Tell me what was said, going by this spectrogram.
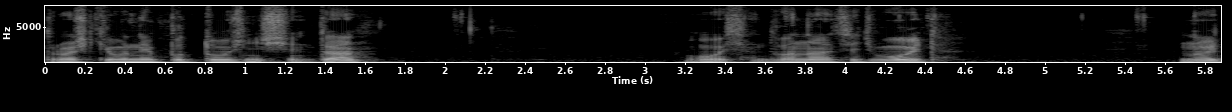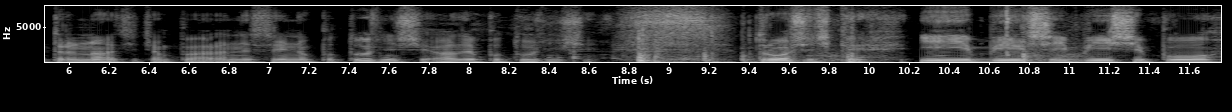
Трошки вони потужніші, так? Ось 12 вольт. Ну і 13 ампера. Не сильно потужніші, але потужніші. Трошечки. І більший, більший по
